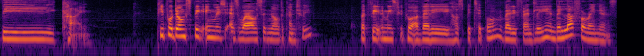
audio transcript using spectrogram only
be kind. People don't speak English as well as in other countries, but Vietnamese people are very hospitable, very friendly, and they love foreigners.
